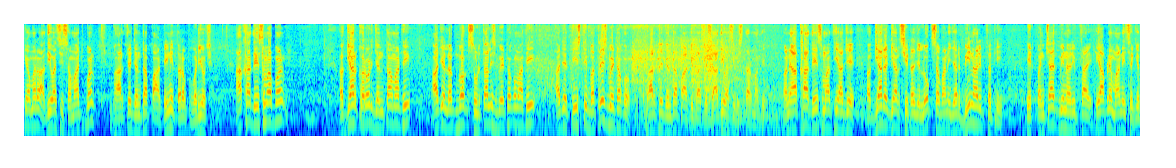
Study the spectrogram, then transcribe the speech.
કે અમારો આદિવાસી સમાજ પણ ભારતીય જનતા પાર્ટીની તરફ વળ્યો છે. આખા દેશમાં પણ અગિયાર કરોડ જનતામાંથી આજે લગભગ સુડતાલીસ બેઠકોમાંથી આજે ત્રીસથી બત્રીસ બેઠકો ભારતીય જનતા પાર્ટી પાસે છે, આદિવાસી વિસ્તારમાંથી. અને આખા દેશમાંથી આજે અગિયાર અગિયાર સીટ આજે લોકસભાની જ્યારે બિનહરીફ થતી, એક પંચાયત બિનહરીફ થાય, એ આપણે માની શકીએ.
